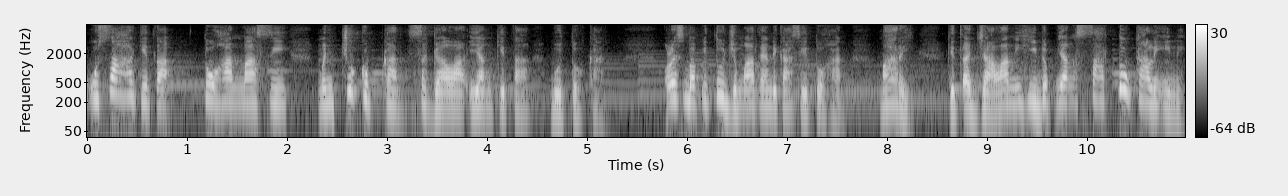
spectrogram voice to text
usaha kita, Tuhan masih mencukupkan segala yang kita butuhkan. Oleh sebab itu jemaat yang dikasih Tuhan, mari kita jalani hidup yang satu kali ini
